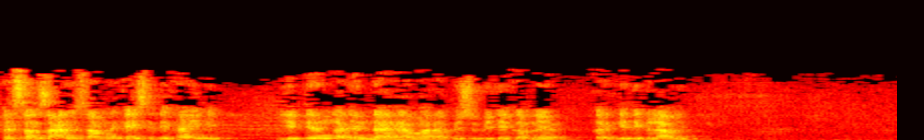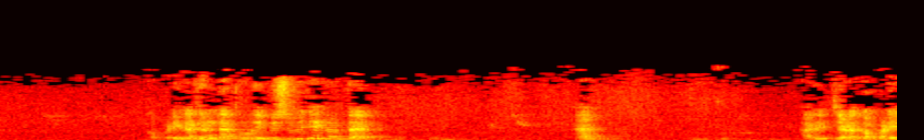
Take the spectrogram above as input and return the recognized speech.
फिर संसार के सामने कैसे दिखाएँगे? ये तिरंगा झंडा है हमारा, विश्व विजय करने, करके दिखलावे। कपड़े का झंडा थोड़े विश्व विजय करता हैं? अरे जड़ कपड़े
